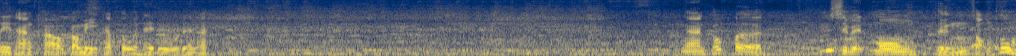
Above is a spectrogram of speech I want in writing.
นี่ทางเข้าก็มีการ์ตูนให้ดูด้วยนะ งานเขาเปิด 11 โมงถึง 2 ทุ่ม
